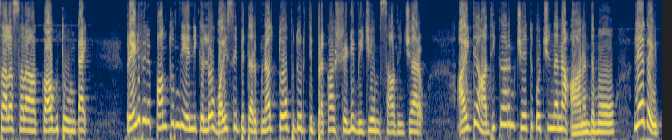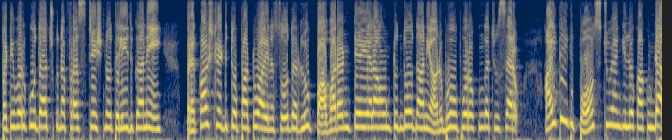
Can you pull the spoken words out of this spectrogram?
సలసలా కాగుతూ ఉంటాయి. రెండు వేల పంతొమ్మిది ఎన్నికల్లో వైసీపీ తరపున తోపుదుర్తి ప్రకాష్ రెడ్డి విజయం సాధించారు. అయితే అధికారం చేతికొచ్చిందన్న ఆనందమో లేక ఇప్పటి వరకు దాచుకున్న ఫ్రస్ట్రేషనో తెలియదు కానీ ప్రకాష్ రెడ్డితో పాటు ఆయన సోదరులు పవర్ అంటే ఎలా ఉంటుందో దాని అనుభవపూర్వకంగా చూశారు. అయితే ఇది పాజిటివ్ యాంగిల్లో కాకుండా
